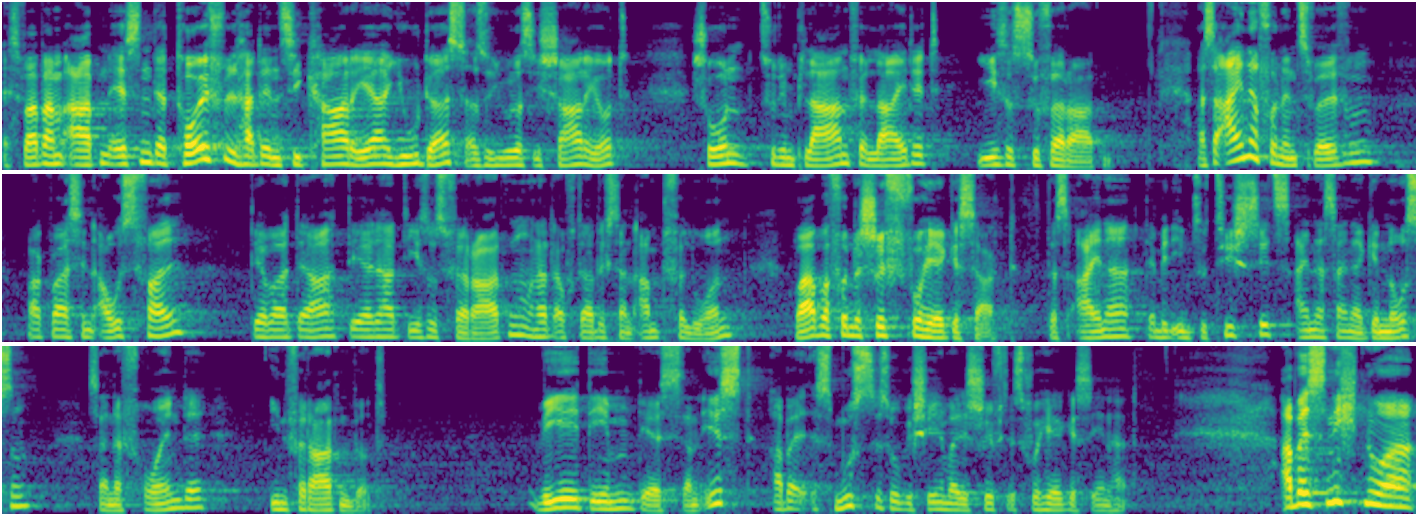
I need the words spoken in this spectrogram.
Es war beim Abendessen, der Teufel hat den Sikarier Judas, also Judas Ischariot, schon zu dem Plan verleitet, Jesus zu verraten. Also einer von den Zwölfen war quasi ein Ausfall, der war da, der hat Jesus verraten und hat auch dadurch sein Amt verloren, war aber von der Schrift vorhergesagt, dass einer, der mit ihm zu Tisch sitzt, einer seiner Genossen, seiner Freunde, ihn verraten wird. Wehe dem, der es dann ist, aber es musste so geschehen, weil die Schrift es vorhergesehen hat. Aber es ist nicht nur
